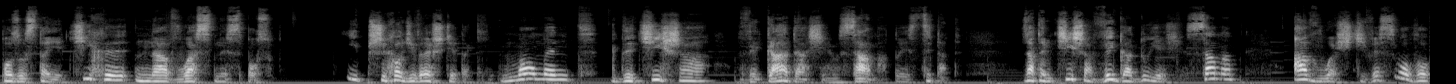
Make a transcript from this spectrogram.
pozostaje cichy na własny sposób. I przychodzi wreszcie taki moment, gdy cisza wygada się sama. To jest cytat. Zatem cisza wygaduje się sama, a właściwe słowo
